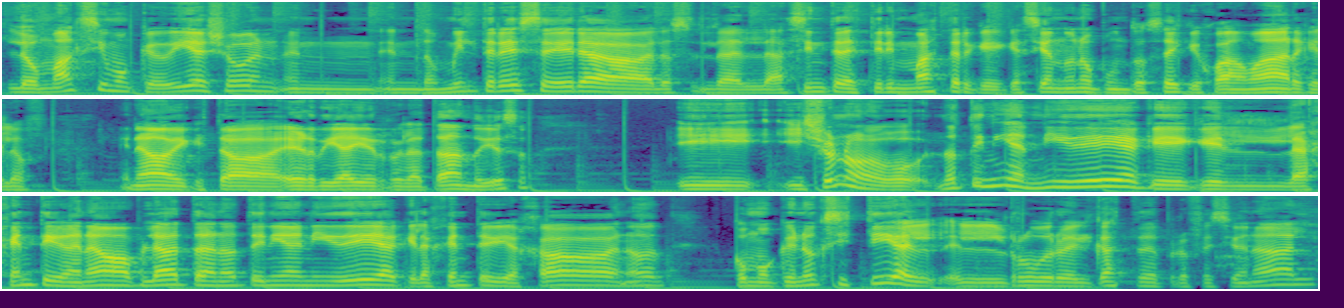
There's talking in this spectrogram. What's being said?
lo máximo que veía yo en, en- en 2013 era los- la, cinta de Stream Master que, hacían de 1.6 que jugaba Markelov en Avi, que estaba RDI relatando y eso. Y, yo no, no tenía ni idea que, la gente ganaba plata, no tenía ni idea que la gente viajaba, como que no existía el, el rubro del caster profesional.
